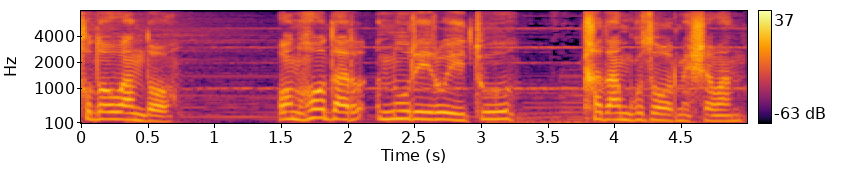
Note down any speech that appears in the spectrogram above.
Худовандо онҳо дар нури рӯи ту қадамгузор мешаванд.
